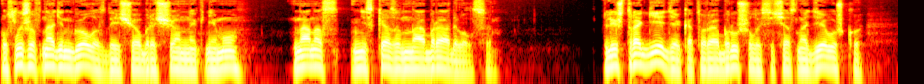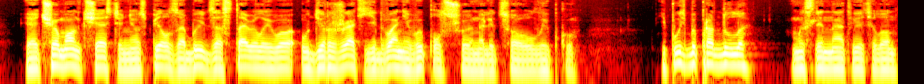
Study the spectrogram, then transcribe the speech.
Услышав Надин голос, да еще обращенный к нему, Нанос несказанно обрадовался. Лишь трагедия, которая обрушилась сейчас на девушку, и о чем он, к счастью, не успел забыть, заставила его удержать едва не выползшую на лицо улыбку. «И пусть бы продуло», — мысленно ответил он,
